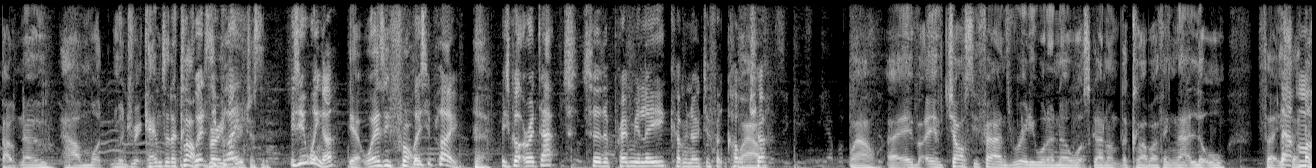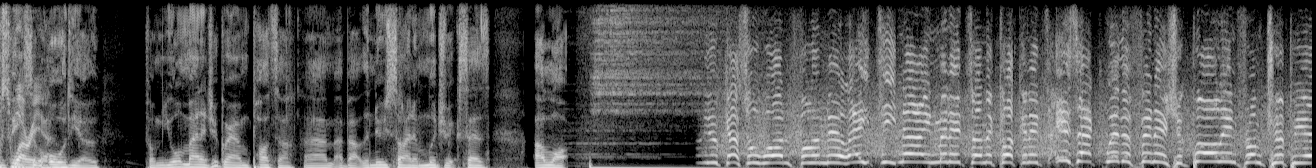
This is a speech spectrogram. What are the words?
don't know how Madrid came to the club. Where's very, he play? very interesting. Is he a winger? Yeah, where's he from? Where's he play? He's got to adapt to the Premier League, coming to a different culture. Wow. Uh, if, if Chelsea fans really want to know what's going on at the club, I think that little 30 That second piece worry of you. audio from your manager, Graham Potter, um, about the new sign of Mudryk says a lot. Newcastle 1, Fulham nil. 89 minutes on the clock, and it's Isak with a finish. A ball in from Trippier,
